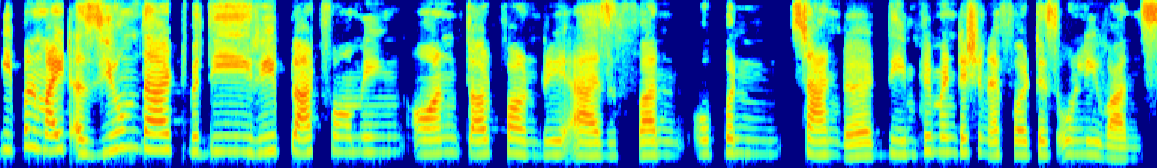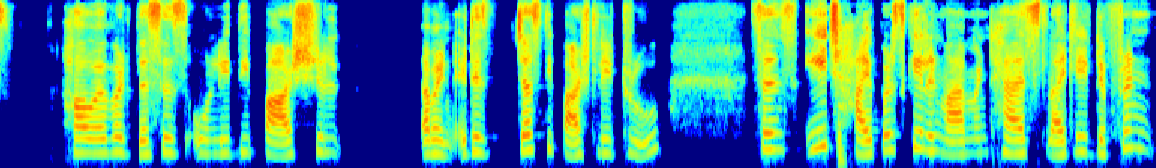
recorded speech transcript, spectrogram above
people might assume that with the replatforming on Cloud Foundry as one open standard, the implementation effort is only once. However, this is only the partial I mean, it is just the partially true, since each hyperscale environment has slightly different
